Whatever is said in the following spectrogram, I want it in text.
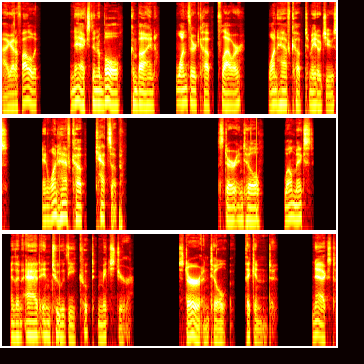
I gotta follow it. Next, in a bowl, combine one third cup flour, one half cup tomato juice, and one half cup catsup. Stir until well mixed, and then add into the cooked mixture. Stir until thickened. Next,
